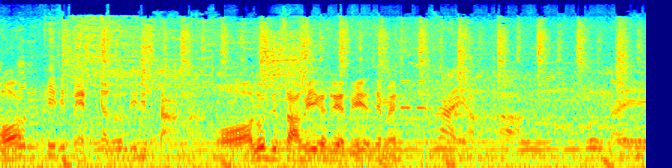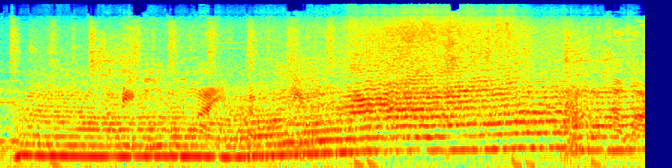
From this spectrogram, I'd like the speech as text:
อ๋อ รุ่นที่สิบเอ็ดกับรุ่นที่สิบสามอะอ๋อ รุ่น 13 วิกับ11วิใช่ไหมใช่ครับอ่ารุ่นไอ้สติกรูทมือใหม่กับอีกคาวา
